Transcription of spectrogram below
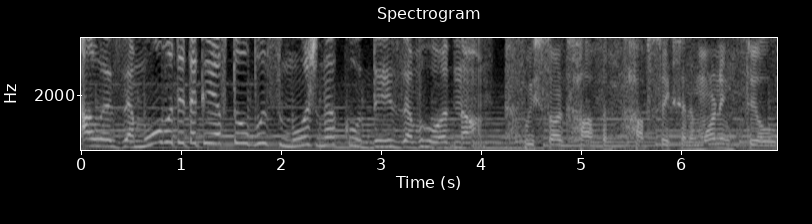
Але замовити такий автобус можна куди завгодно. We start half and half six in the morning till.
